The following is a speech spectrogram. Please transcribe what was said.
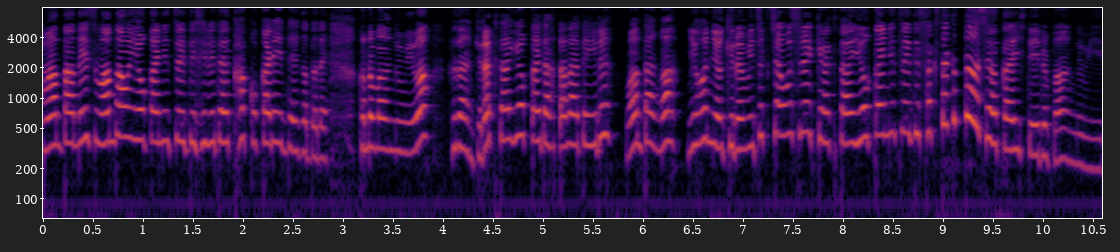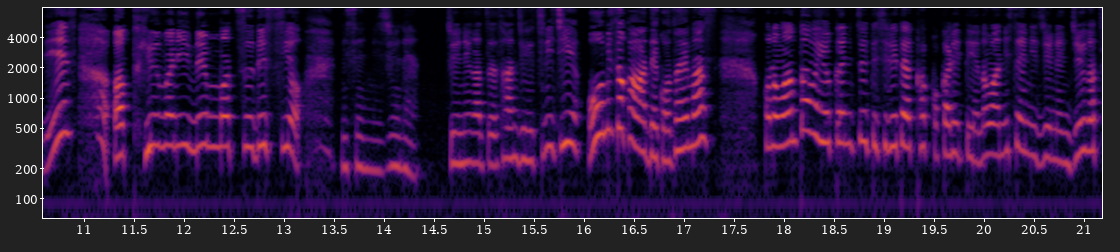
ワンタンです。ワンタンは妖怪について知りたいカッコカリということで、この番組は普段キャラクター業界で働いているワンタンが日本におけるめちゃくちゃ面白いキャラクター妖怪についてサクサクっと紹介している番組です。あっという間に年末ですよ。2020年。12月31日、大晦日でございます。このワンタンは妖怪について知りたいカッコカリっていうのは2020年10月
